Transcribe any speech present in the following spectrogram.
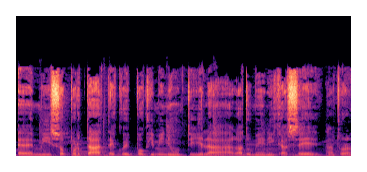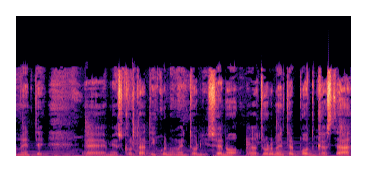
eh, mi sopportate quei pochi minuti la, la domenica se naturalmente eh, mi ascoltate in quel momento lì se no naturalmente il podcast ha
